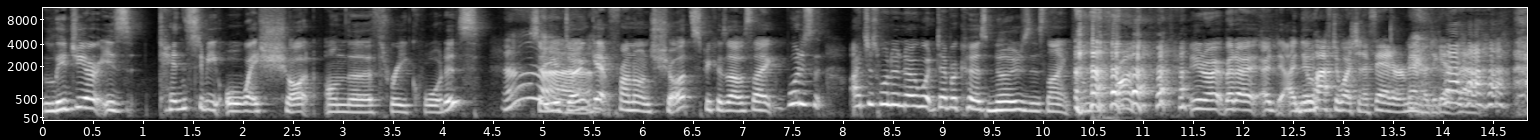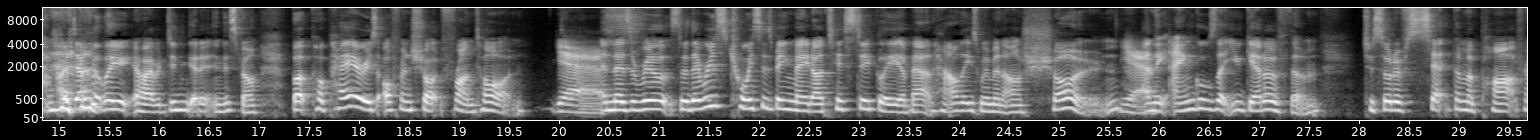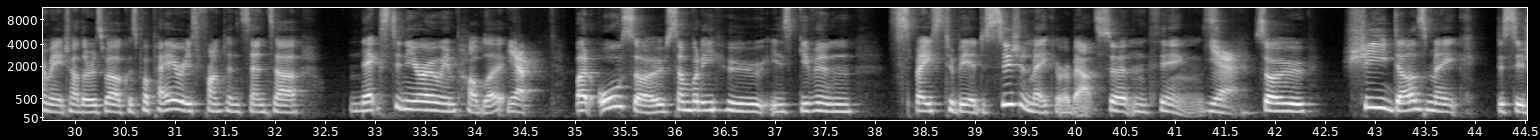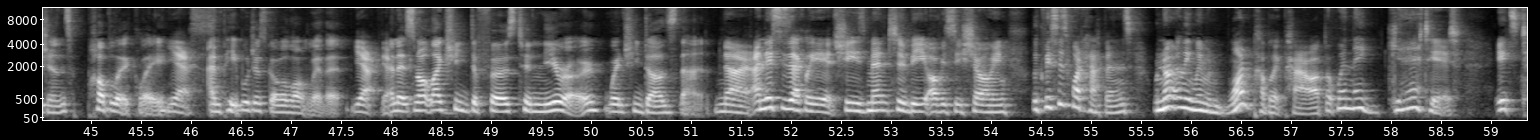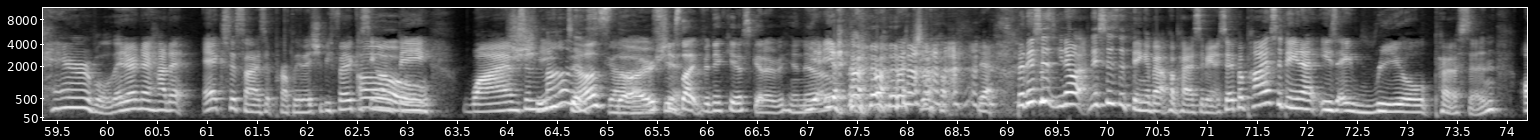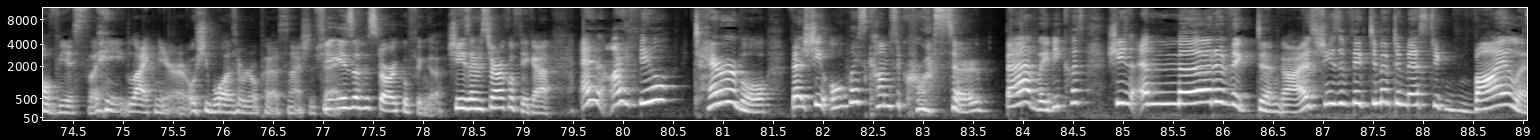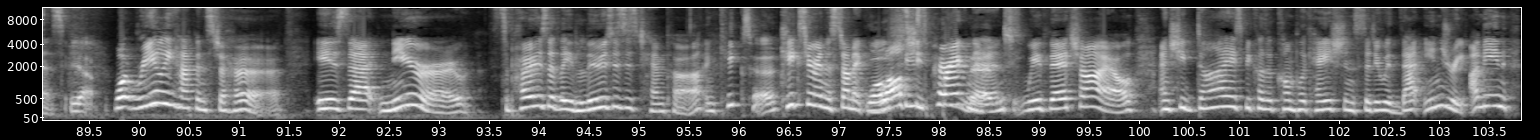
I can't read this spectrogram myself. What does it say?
lygia is tends to be always shot on the three quarters so you Ah. don't get front on shots because I was like, what is it? I just want to know what Deborah Kerr's nose is like from the front, you know. But I, I, I You'll have to watch an affair to remember to get that. I definitely I didn't get it in this film, but Poppaea is often shot front on, Yes. and there's a real so there is choices being made artistically about how these women are shown, Yeah. and the angles that you get of them to sort of set them apart from each other as well. Because Poppaea is front and center next to Nero in public, Yep. but also somebody who is given space to be a decision maker about certain things. Yeah. So she does make decisions publicly. Yes. And people just go along with it. Yeah. yeah. And it's not like she defers to Nero when she does that. No, and this is exactly it. She's meant to be obviously showing, look, this is what happens when not only women want public power, but when they get it, it's terrible. They don't know how to exercise it properly. They should be focusing Oh. on being wives and mothers. She does though. guys. She's Yeah. like Vinicius, get over here now. Yeah, yeah, sure. yeah. But this is, you know, what? this is the thing about Poppaea Sabina. So Poppaea Sabina is a real person, obviously, like Nero, or she was a real person, I should say. She is a historical figure. She is a historical figure. And I feel terrible that she always comes across so badly because she's a murder victim, guys. She's a victim of domestic violence. Yeah. What really happens to her is that Nero supposedly loses his temper And kicks her. kicks her in the stomach While while, she's she's, pregnant. pregnant. with their child, and she dies because of complications to do with that injury. I mean,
